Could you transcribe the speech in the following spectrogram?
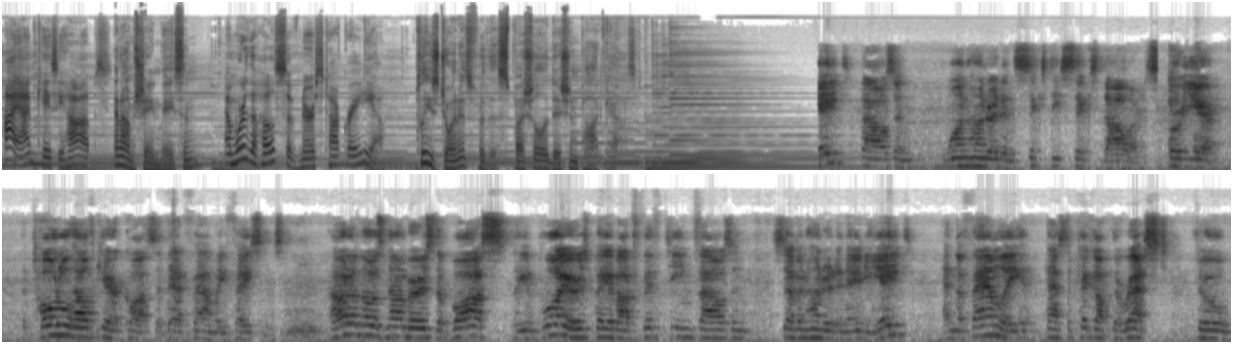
Hi, I'm Casey Hobbs. And I'm Shane Mason. And we're the hosts of Nurse Talk Radio. Please join us for this special edition podcast. $8,166 per year. The total health care costs that that family faces. Out of those numbers, the boss, the employers pay about 15788 and the family has to pick up the rest through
